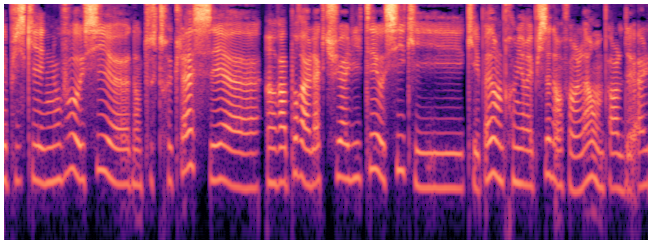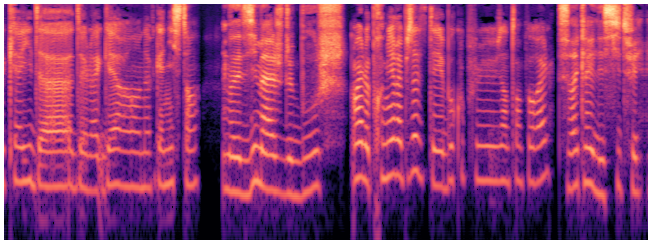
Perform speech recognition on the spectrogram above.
Et puis ce qui est nouveau aussi euh, dans tout ce truc-là, c'est euh, un rapport à l'actualité aussi qui qui est pas dans le premier épisode. Enfin là, on parle de Al-Qaïda, de la guerre en Afghanistan. On a des images de Bush. Ouais, le premier épisode était beaucoup plus intemporel. C'est vrai que là, il est situé.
